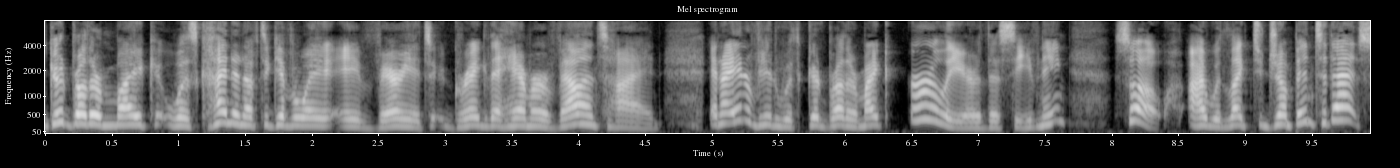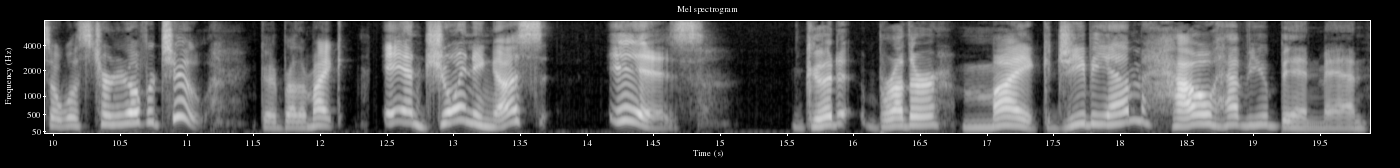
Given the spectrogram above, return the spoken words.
Good Brother Mike was kind enough to give away a variant, Greg the Hammer Valentine. And I interviewed with Good Brother Mike earlier this evening. So I would like to jump into that. So let's turn it over to Good Brother Mike. And joining us is Good Brother Mike. GBM, how have you been, man?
